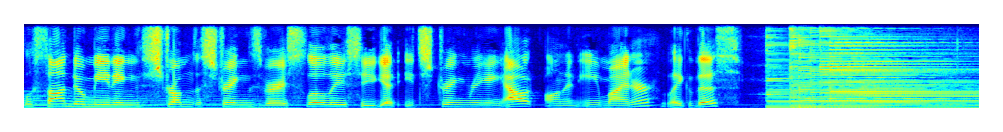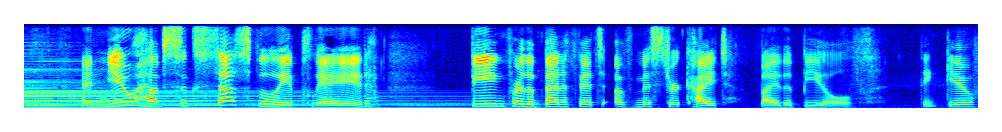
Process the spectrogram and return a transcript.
Glissando meaning strum the strings very slowly, so you get each string ringing out on an E minor, like this. And you have successfully played Being for the Benefit of Mr. Kite by the Beatles. Thank you.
